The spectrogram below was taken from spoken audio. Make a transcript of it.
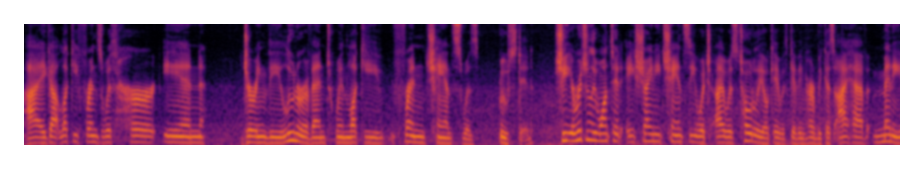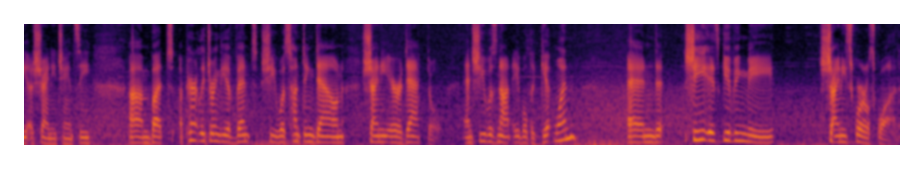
I got lucky friends with her in during the lunar event when lucky friend chance was boosted. She originally wanted a shiny Chansey, which I was totally okay with giving her because I have many a shiny Chansey. Um, but apparently during the event, she was hunting down shiny Aerodactyl, and she was not able to get one. And she is giving me shiny Squirtle Squad.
